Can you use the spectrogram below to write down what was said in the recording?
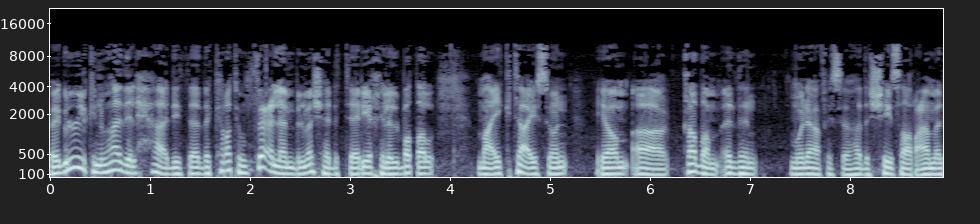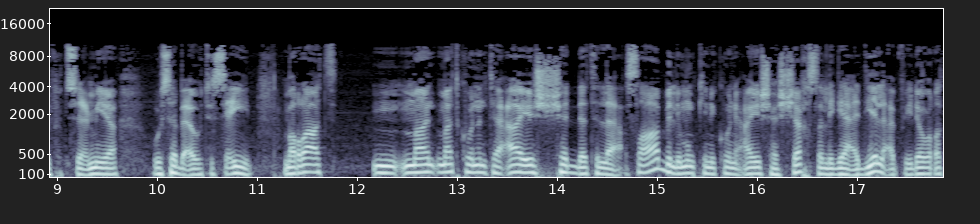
فيقولون لك إنه هذه الحادثة ذكرتهم فعلا بالمشهد التاريخي للبطل مايك تايسون يوم آه، قضم إذن منافسة. هذا الشيء صار عام 1997 مرات ما ما تكون انت عايش شدة الأعصاب اللي ممكن يكون عايشها الشخص اللي قاعد يلعب في دورة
